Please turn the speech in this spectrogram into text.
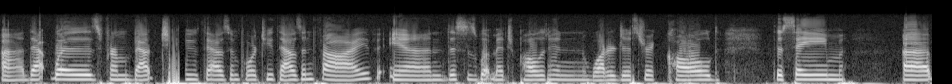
Uh, that was from about 2004, 2005, and this is what Metropolitan Water District called the same uh,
